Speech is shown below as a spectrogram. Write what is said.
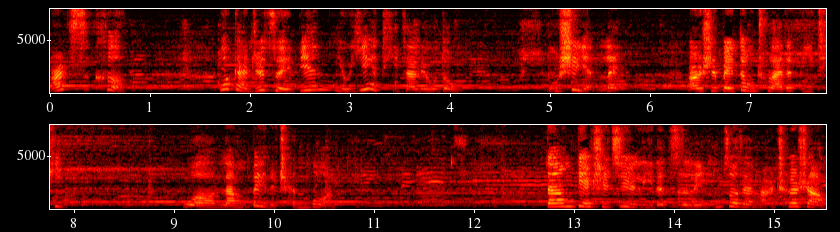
而此刻，我感觉嘴边有液体在流动，不是眼泪，而是被冻出来的鼻涕。我狼狈的沉默了。当电视剧里的紫菱坐在马车上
